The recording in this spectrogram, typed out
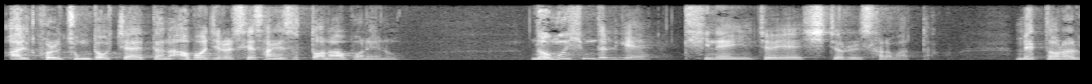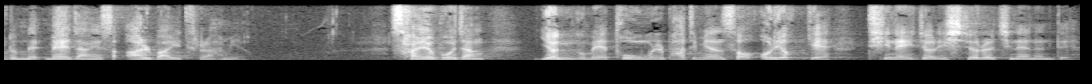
알코올 중독자였던 아버지를 세상에서 떠나보낸 후 너무 힘들게 티네이저의 시절을 살아왔다고. 맥도날드 매장에서 아르바이트를 하며 사회보장 연금의 도움을 받으면서 어렵게 티네이저 시절을 지내는데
